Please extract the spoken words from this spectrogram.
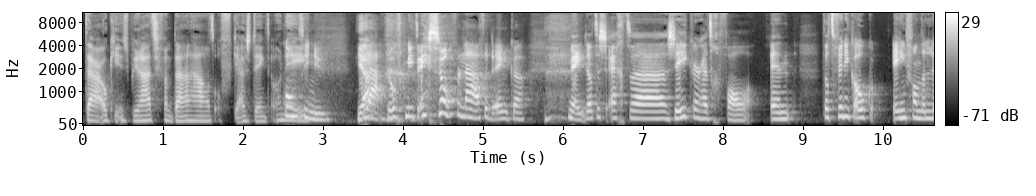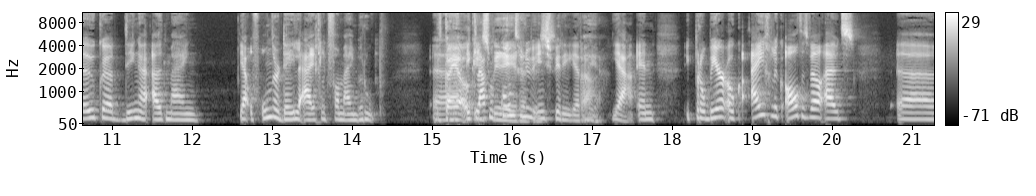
daar ook je inspiratie vandaan haalt of juist denkt, oh nee. Continu. Ja? ja, daar hoef ik niet eens over na te denken. Nee, dat is echt uh, zeker het geval. En dat vind ik ook een van de leuke dingen uit mijn, ja, of onderdelen eigenlijk van mijn beroep. Uh, kan je ook ik laat me continu dus. inspireren. Oh, ja. ja. en ik probeer ook eigenlijk altijd wel uit, uh,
